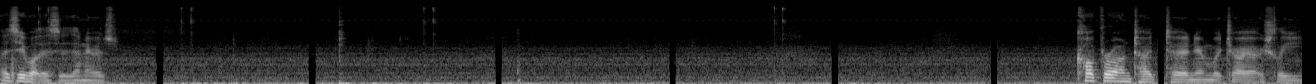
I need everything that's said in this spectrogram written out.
Let's see what this is anyways. Copper on titanium, which I actually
